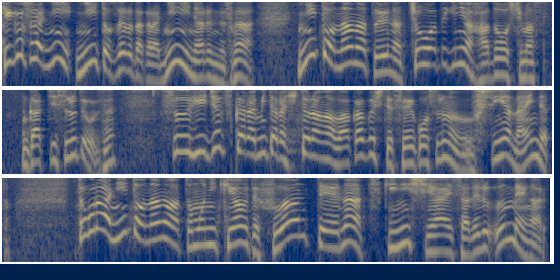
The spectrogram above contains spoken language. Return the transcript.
結局それは2、2と0だから2になるんですが、2と7というのは調和的には波動します。合致するということですね。数比術から見たらヒトラーが若くして成功するのも不思議はないんだと。ところが2と7は共に極めて不安定な月に支配される運命がある。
